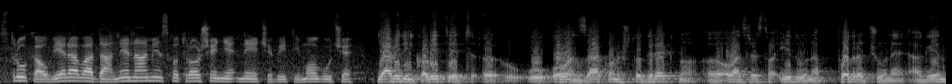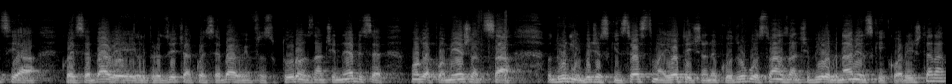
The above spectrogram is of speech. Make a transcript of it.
Struka uvjerava da nenamjensko trošenje neće biti moguće. Ja vidim kvalitet e, u ovom zakonu što direktno e, ova sredstva idu na podračune agencija koje se bave ili preduzeća koje se bave infrastrukturom. Znači ne bi se mogla pomiješati sa drugim budžetskim sredstvima i otići na neku drugu stranu. Znači bilo bi namjenski korištena.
